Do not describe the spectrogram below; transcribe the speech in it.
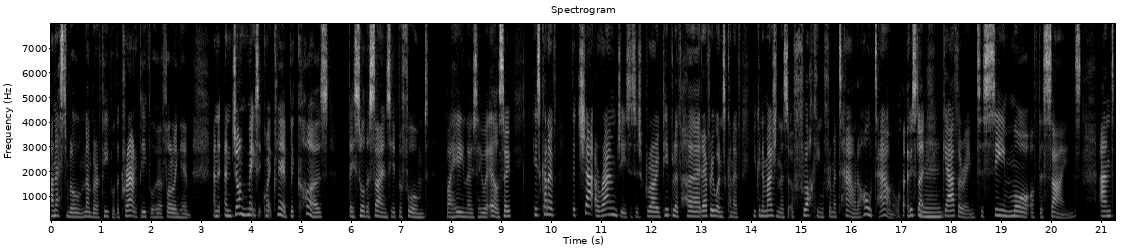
unestimable number of people, the crowd of people who are following him. And, and John makes it quite clear because they saw the signs he had performed by healing those who were ill. So his kind of the chat around Jesus is growing. People have heard, everyone's kind of, you can imagine the sort of flocking from a town, a whole town almost, like mm. gathering to see more of the signs. And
